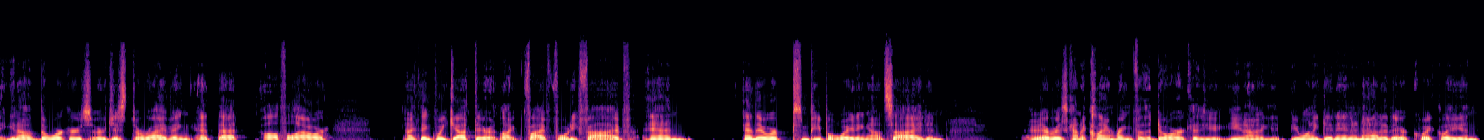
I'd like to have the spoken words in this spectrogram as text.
you know the workers are just arriving at that awful hour. I think we got there at like five forty five, and and there were some people waiting outside, and everybody's kind of clamoring for the door because you you know you, you want to get in and out of there quickly and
